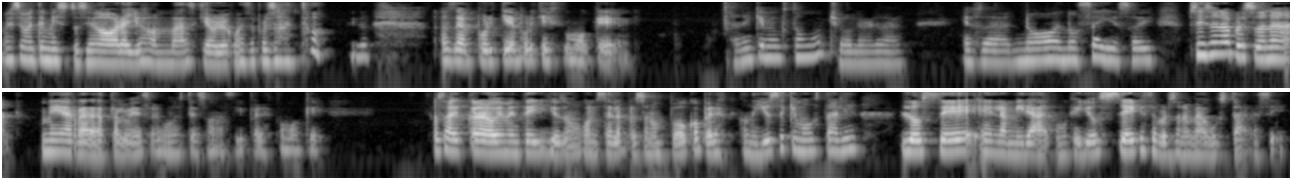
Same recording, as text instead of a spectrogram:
Honestamente en mi situación ahora yo jamás quiero hablar con esa persona en todo. O sea, ¿por qué? Porque es como que alguien que me gustó mucho, la verdad. O sea, no, no sé, yo soy, sí soy una persona media rara, tal vez algunos de ustedes son así, pero es como que, o sea, claro, obviamente yo tengo que conocer a la persona un poco, pero es que cuando yo sé que me gusta alguien, lo sé en la mirada, como que yo sé que esa persona me va a gustar así.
